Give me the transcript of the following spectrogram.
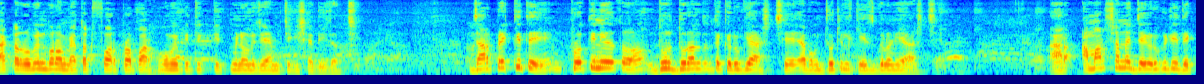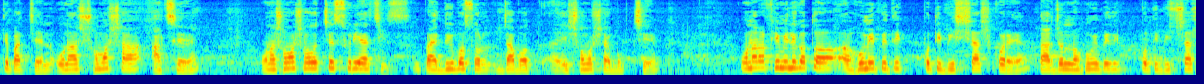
doctor Rabin Barma method for proper homeopathic treatment অনুযায়ী আমি চিকিৎসা দিয়ে যাচ্ছি। যার প্রেক্ষিতে প্রতিনিয়ত দূর দূরান্ত থেকে রুগী আসছে এবং জটিল কেসগুলো নিয়ে আসছে। আর আমার সামনে যে রুগীটি দেখতে পাচ্ছেন, ওনার সমস্যা আছে, ওনার সমস্যা হচ্ছে সুরিয়াসিস প্রায় দুই বছর যাবৎ এই সমস্যায় ভুগছে। ওনারা ফ্যামিলিগত হোমিওপ্যাথিক প্রতি বিশ্বাস করে, তার জন্য হোমিওপ্যাথিক প্রতি বিশ্বাস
